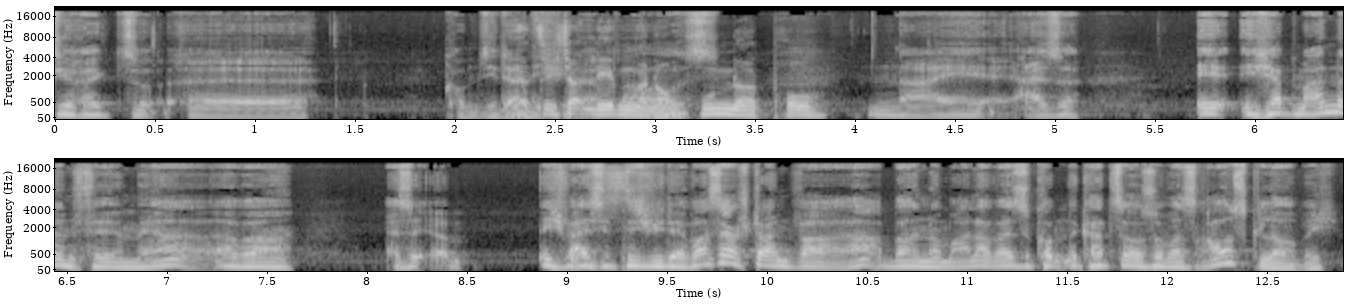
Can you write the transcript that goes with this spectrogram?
direkt so, äh, kommen sie da hat nicht sich das Leben genommen. raus? 100 Pro. Nein, also ich, ich habe einen anderen Film, ja, aber also ähm, Ich weiß jetzt nicht, wie der Wasserstand war, ja, aber normalerweise kommt eine Katze aus sowas raus, glaube ich.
